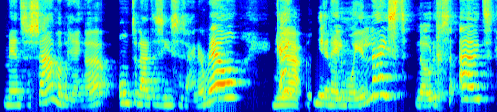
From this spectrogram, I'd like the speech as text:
mensen samenbrengen om te laten zien ze zijn er wel. Kijk, ja. hier een hele mooie lijst. Nodig ze uit.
